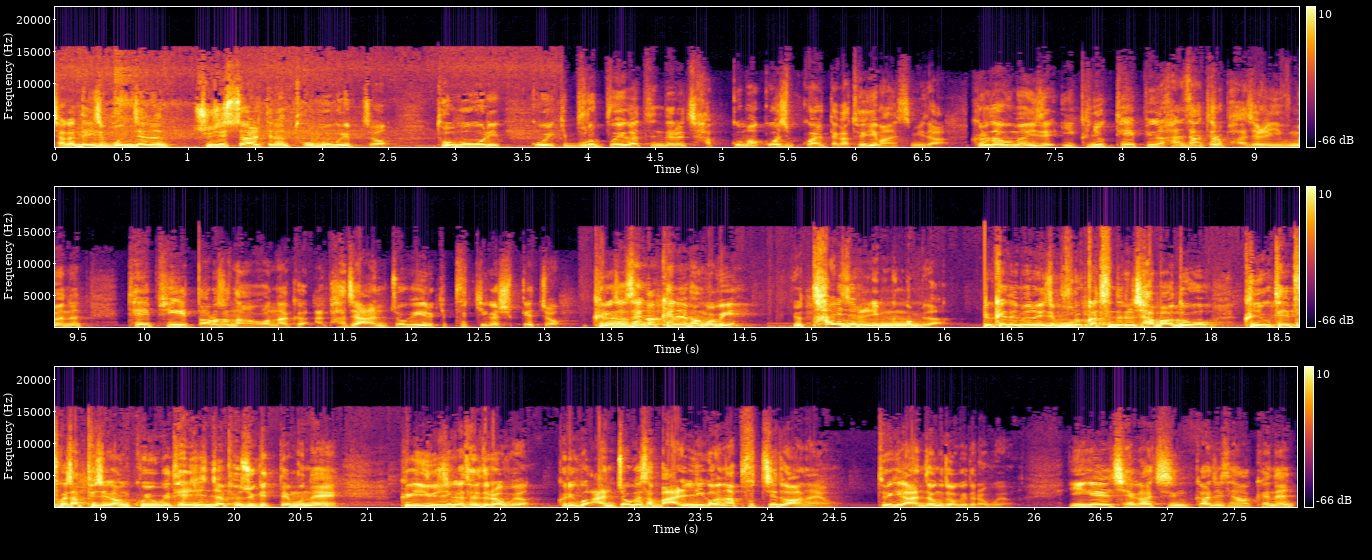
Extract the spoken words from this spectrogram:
자 근데 이제 문제는 주짓수 할 때는 도복을 입죠. 도복을 입고 이렇게 무릎 부위 같은 데를 잡고 막 꼬집고 할 때가 되게 많습니다. 그러다 보면 이제 이 근육 테이핑을 한 상태로 바지를 입으면은 테이핑이 떨어져 나가거나 그 바지 안쪽에 이렇게 붙기가 쉽겠죠? 그래서 생각해낼 방법이 이 타이즈를 입는 겁니다. 이렇게 되면 이제 무릎 같은 데를 잡아도 근육 테이프가 잡히지가 않고 이게 대신 잡혀주기 때문에 그게 유지가 되더라고요. 그리고 안쪽에서 말리거나 붙지도 않아요. 되게 안정적이더라고요. 이게 제가 지금까지 생각해낸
